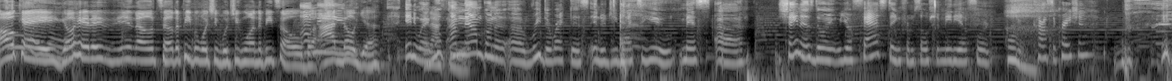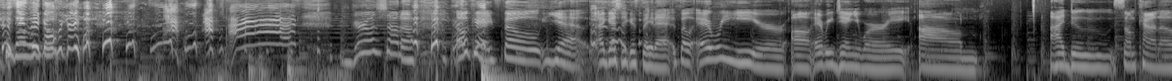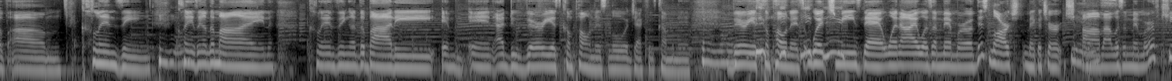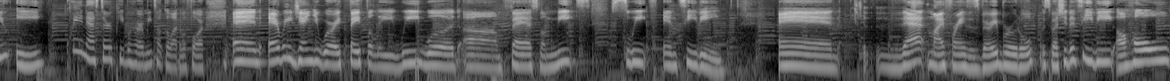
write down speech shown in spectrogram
okay, go ahead and you know tell the people what you what you want to be told. I But I, know you. anyway, And I move- see I'm, it. now I'm going to uh, redirect this energy back to you, Miss uh, Shayna. Is doing you're fasting from social media for consecration. Is that what it's called? gotta. Okay, so yeah, I guess you could say that. So every year, uh, every January, um, I do some kind of um, cleansing, cleansing of the mind, cleansing of the body, and and I do various components. Lord Jackson's coming in. Various components, which means that when I was a member of this large mega church, um, I was a member of QE. Queen Esther, people heard me talk about it before. And every January, faithfully, we would um, fast from meats, sweets, and TV. And that, my friends, is very brutal, especially the TV. A whole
